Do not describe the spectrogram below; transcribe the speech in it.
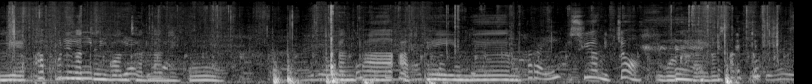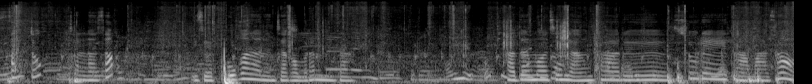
위에 파뿌리 같은 건 잘라내고 양파 앞에 있는 수염 있죠? 이걸 가위로 싹둑 싹둑 잘라서 이제 보관하는 작업을 합니다. 다듬어진 양파를 수레에 담아서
